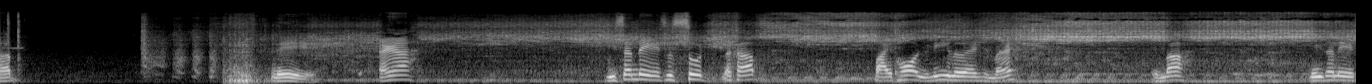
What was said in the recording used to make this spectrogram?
ครับ นี่ไงมีเสน่ห์สุดๆนะครับ ปลายท่ออยู่นี่เลยเห็นไหม เห็นป่ะมีเสน่ห์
